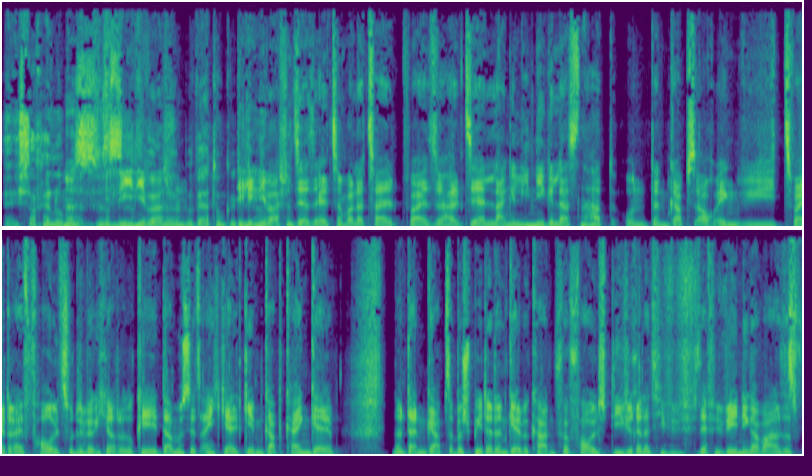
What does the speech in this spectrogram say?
ich sag ja nur, ne? was, was die Linie war schon, Bewertung Die Linie war schon sehr seltsam, weil er zeitweise halt sehr lange Linie gelassen hat und dann gab es auch irgendwie zwei, drei Fouls, wo du wirklich gedacht okay, da müsste jetzt eigentlich Geld geben, gab kein Gelb. Und dann gab es aber später dann gelbe Karten für Fouls, die relativ sehr viel weniger waren. Also das,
